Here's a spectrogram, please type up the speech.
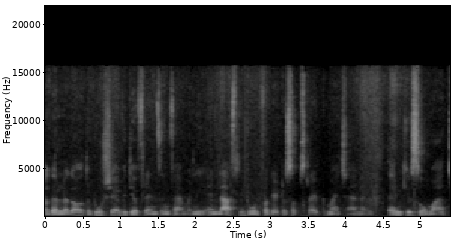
अगर लगा हो तो do share with your friends and family and lastly don't forget to subscribe to my channel thank you so much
